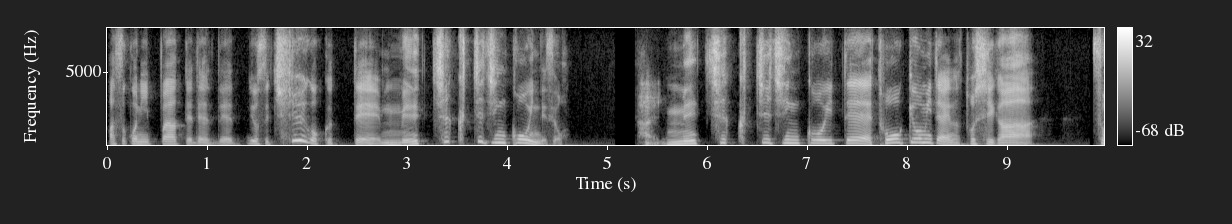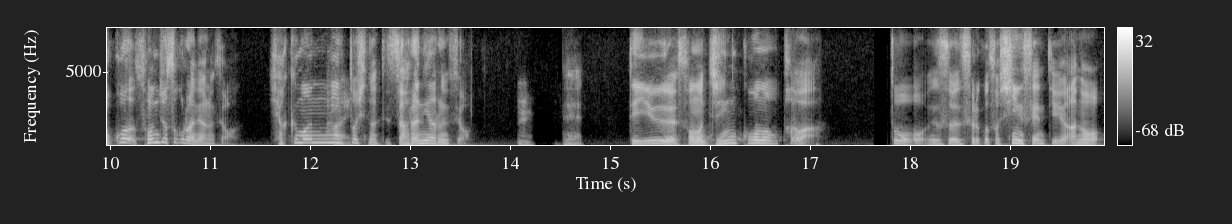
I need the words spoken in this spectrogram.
あそこにいっぱいあってでで要するに中国ってめちゃくちゃ人口多いんですよ。はい。めちゃくちゃ人口いて東京みたいな都市がそこそんじょそこらにあるんですよ。100万人都市なんてざらにあるんですよ。うん。ね、っていうその人口のパワーとそれそれこそ深センっていうあの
